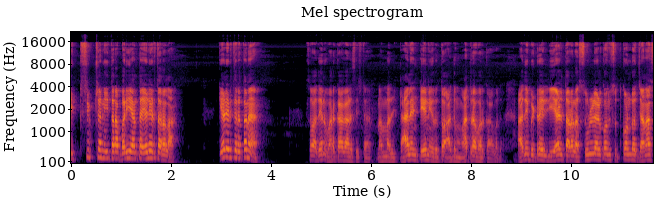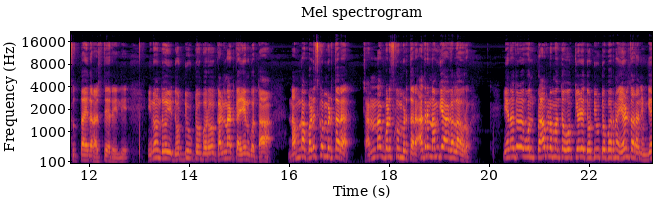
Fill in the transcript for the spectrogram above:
ಡಿಸ್ಕ್ರಿಪ್ಷನ್ ಈ ಥರ ಬರೀ ಅಂತ ಹೇಳಿರ್ತಾರಲ್ಲ. ಕೇಳಿರ್ತೀರ ತಾನೆ? ಸೊ ಅದೇನು ವರ್ಕ್ ಆಗಲ್ಲ ಸಿಸ್ಟರ್ ನಮ್ಮಲ್ಲಿ ಟ್ಯಾಲೆಂಟ್ ಏನಿರುತ್ತೋ ಅದು ಮಾತ್ರ ವರ್ಕ್ ಆಗೋದು. ಅದೇ ಬಿಟ್ಟರೆ ಇಲ್ಲಿ ಹೇಳ್ತಾರಲ್ಲ, ಸುಳ್ಳು ಹೇಳ್ಕೊಂಡು ಸುತ್ಕೊಂಡು ಜನ ಸುತ್ತಾ ಇದ್ದಾರೆ ಅಷ್ಟೇ ರೀ ಇಲ್ಲಿ. ಇನ್ನೊಂದು ಈ ದೊಡ್ಡ ಯೂಟ್ಯೂಬರು ಕರ್ನಾಟಕ ಏನು ಗೊತ್ತಾ? ನಮ್ಮನ್ನ ಬಳಸ್ಕೊಂಡ್ಬಿಡ್ತಾರೆ. ಚೆನ್ನಾಗಿ ಬಳಸ್ಕೊಂಡ್ಬಿಡ್ತಾರೆ. ಆದರೆ ನಮಗೆ ಆಗಲ್ಲ ಅವರು. ಏನಾದರೂ ಒಂದು ಪ್ರಾಬ್ಲಮ್ ಅಂತ ಹೋಗಿ ಕೇಳಿ ದೊಡ್ಡ ಯೂಟ್ಯೂಬರ್ನ ಹೇಳ್ತಾರೆ ನಿಮಗೆ?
